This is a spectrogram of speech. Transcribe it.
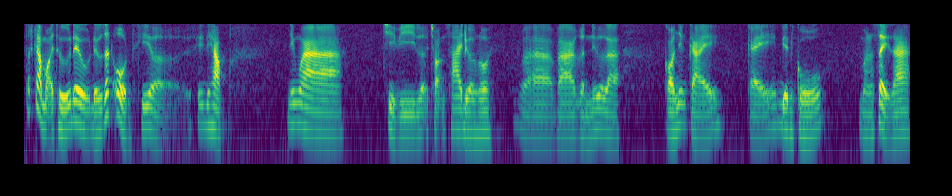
Tất cả mọi thứ đều đều rất ổn khi ở, khi đi học. Nhưng mà chỉ vì lựa chọn sai đường thôi. Và và gần như là có những cái cái biến cố mà nó xảy ra.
